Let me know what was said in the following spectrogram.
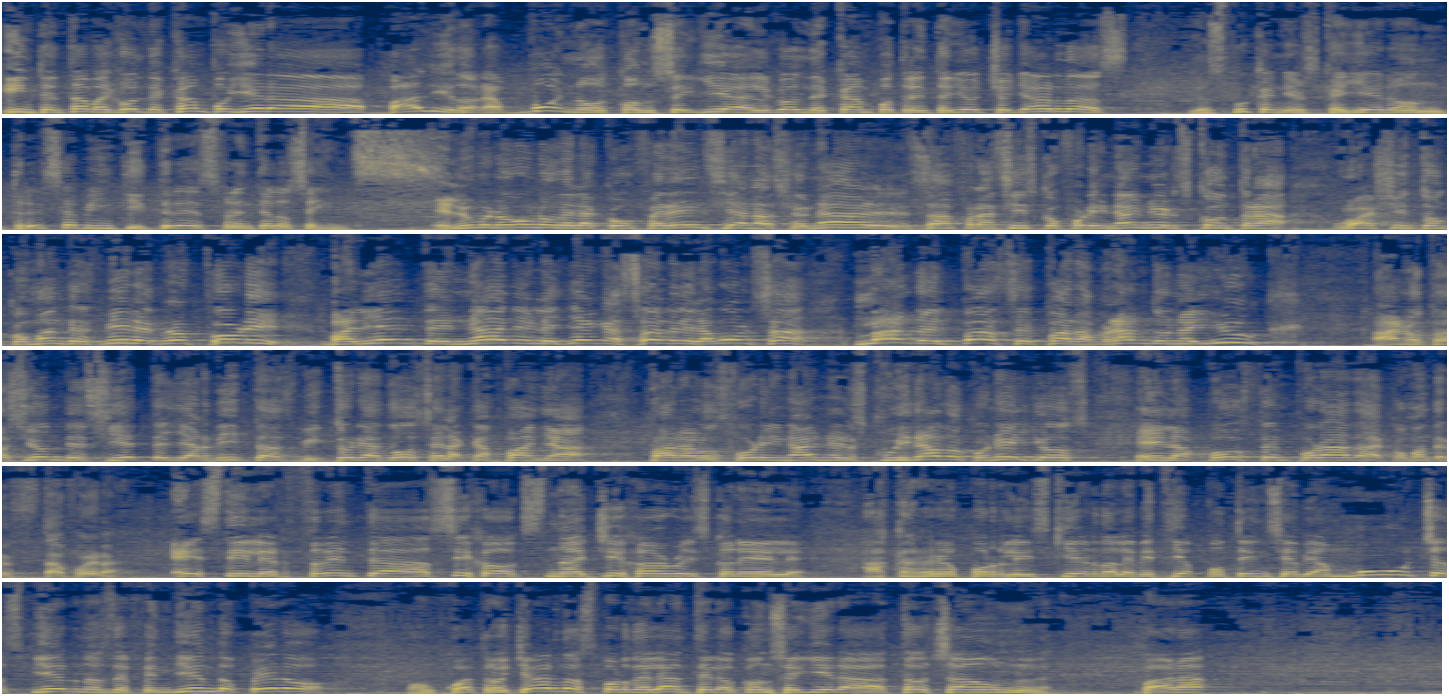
intentaba el gol de campo y era válido, era bueno, conseguía el gol de campo, 38 yardas. Los Buccaneers cayeron 13 a 23 frente a los Saints. El número uno de la conferencia nacional, San Francisco 49ers contra Washington Commanders. Mire, Brock Purdy, valiente, nadie le llega, sale de la bolsa, manda el pase para Brandon Ayuk. Anotación de 7 yarditas, victoria 12 la campaña para los 49ers. Cuidado con ellos en la postemporada. Commanders está fuera. Steelers frente a Seahawks. Najee Harris con él. Acarreo por la izquierda, le metía potencia. Había muchas piernas defendiendo, pero con 4 yardas por delante lo consiguiera touchdown para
